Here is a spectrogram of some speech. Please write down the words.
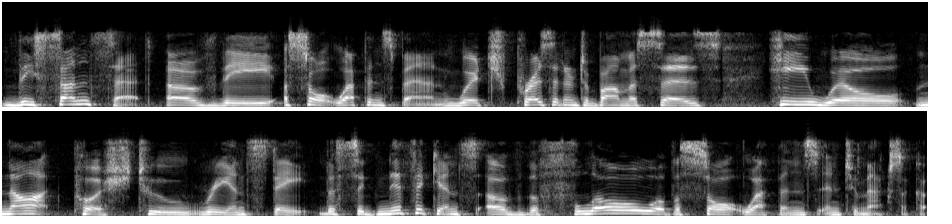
the sunset of the assault weapons ban, which President Obama says he will not push to reinstate. The significance of the flow of assault weapons into Mexico.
